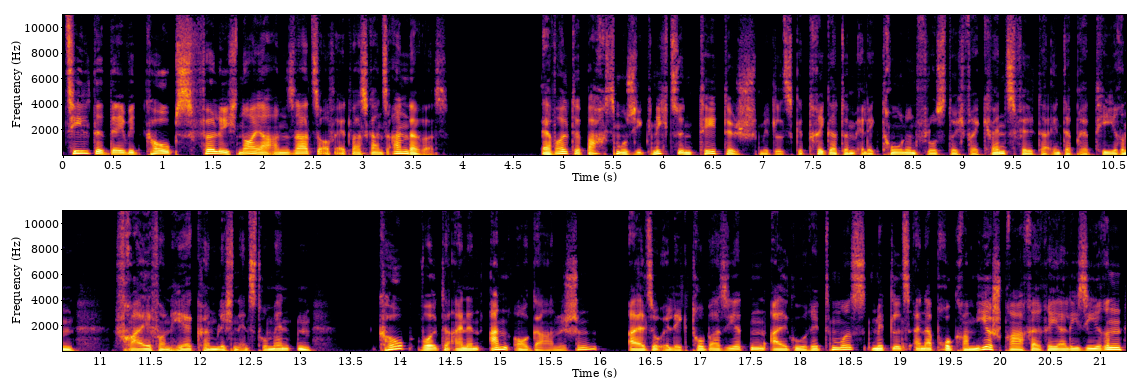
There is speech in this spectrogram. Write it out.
zielte David Copes völlig neuer Ansatz auf etwas ganz anderes. Er wollte Bachs Musik nicht synthetisch mittels getriggertem Elektronenfluss durch Frequenzfilter interpretieren, frei von herkömmlichen Instrumenten. Cope wollte einen anorganischen, also elektrobasierten Algorithmus mittels einer Programmiersprache realisieren,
